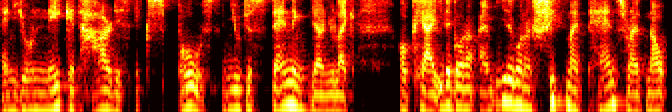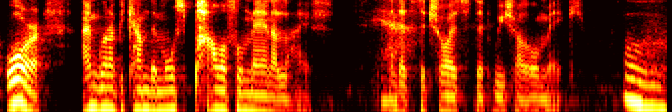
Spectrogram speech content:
and your naked heart is exposed and you're just standing there and you're like okay i either gonna i'm either gonna shit my pants right now or i'm gonna become the most powerful man alive. Yeah. and that's the choice that we shall all make. Oh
